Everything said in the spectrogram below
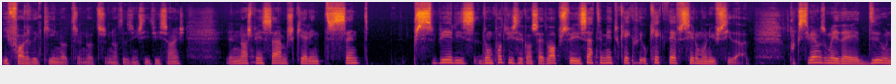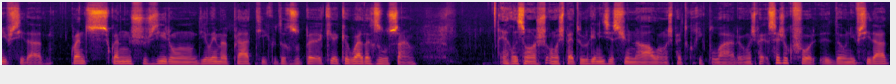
e fora daqui, noutro, noutras instituições, nós pensámos que era interessante perceber, de um ponto de vista conceitual, perceber exatamente o que, é que, o que é que deve ser uma universidade. Porque se tivermos uma ideia de universidade, quando, quando nos surgir um dilema prático de, que, que aguarda resolução, em relação a um aspecto organizacional, a um aspecto curricular, um aspecto, seja o que for da universidade,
